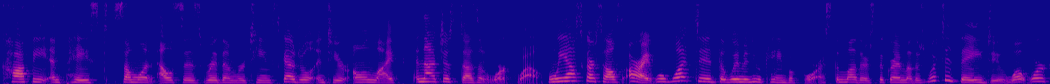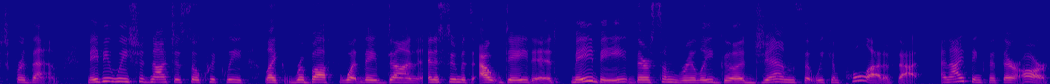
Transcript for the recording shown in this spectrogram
copy and paste someone else's rhythm, routine, schedule into your own life, and that just doesn't work well. When we ask ourselves, all right, well, what did the women who came before us, the mothers, the grandmothers, what did they do? What worked for them? Maybe we should not just so quickly like rebuff what they've done and assume it's outdated. Maybe there's some really good gems that we can pull out of that. And I think that there are.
